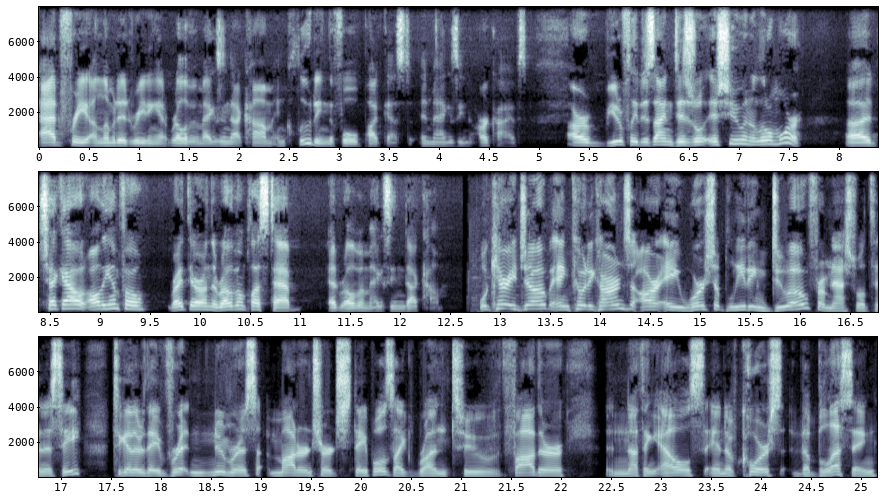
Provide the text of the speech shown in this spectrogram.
ad free unlimited reading at relevantmagazine.com, including the full podcast and magazine archives, our beautifully designed digital issue, and a little more. Uh, check out all the info right there on the Relevant Plus tab at relevantmagazine.com. Well, Kari Jobe and Cody Carnes are a worship leading duo from Nashville, Tennessee. Together, they've written numerous modern church staples like Run to Father, Nothing Else, and of course, The Blessing.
